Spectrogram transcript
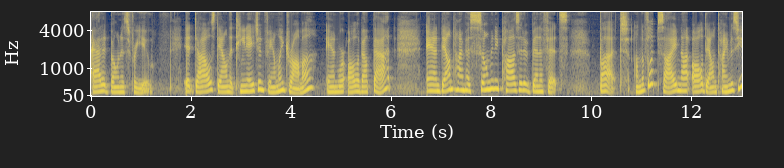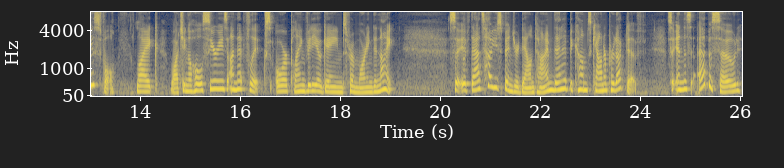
added bonus for you. It dials down the teenage and family drama, and we're all about that. And downtime has so many positive benefits. But on the flip side, not all downtime is useful, like watching a whole series on Netflix or playing video games from morning to night. So, if that's how you spend your downtime, then it becomes counterproductive. So, in this episode,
